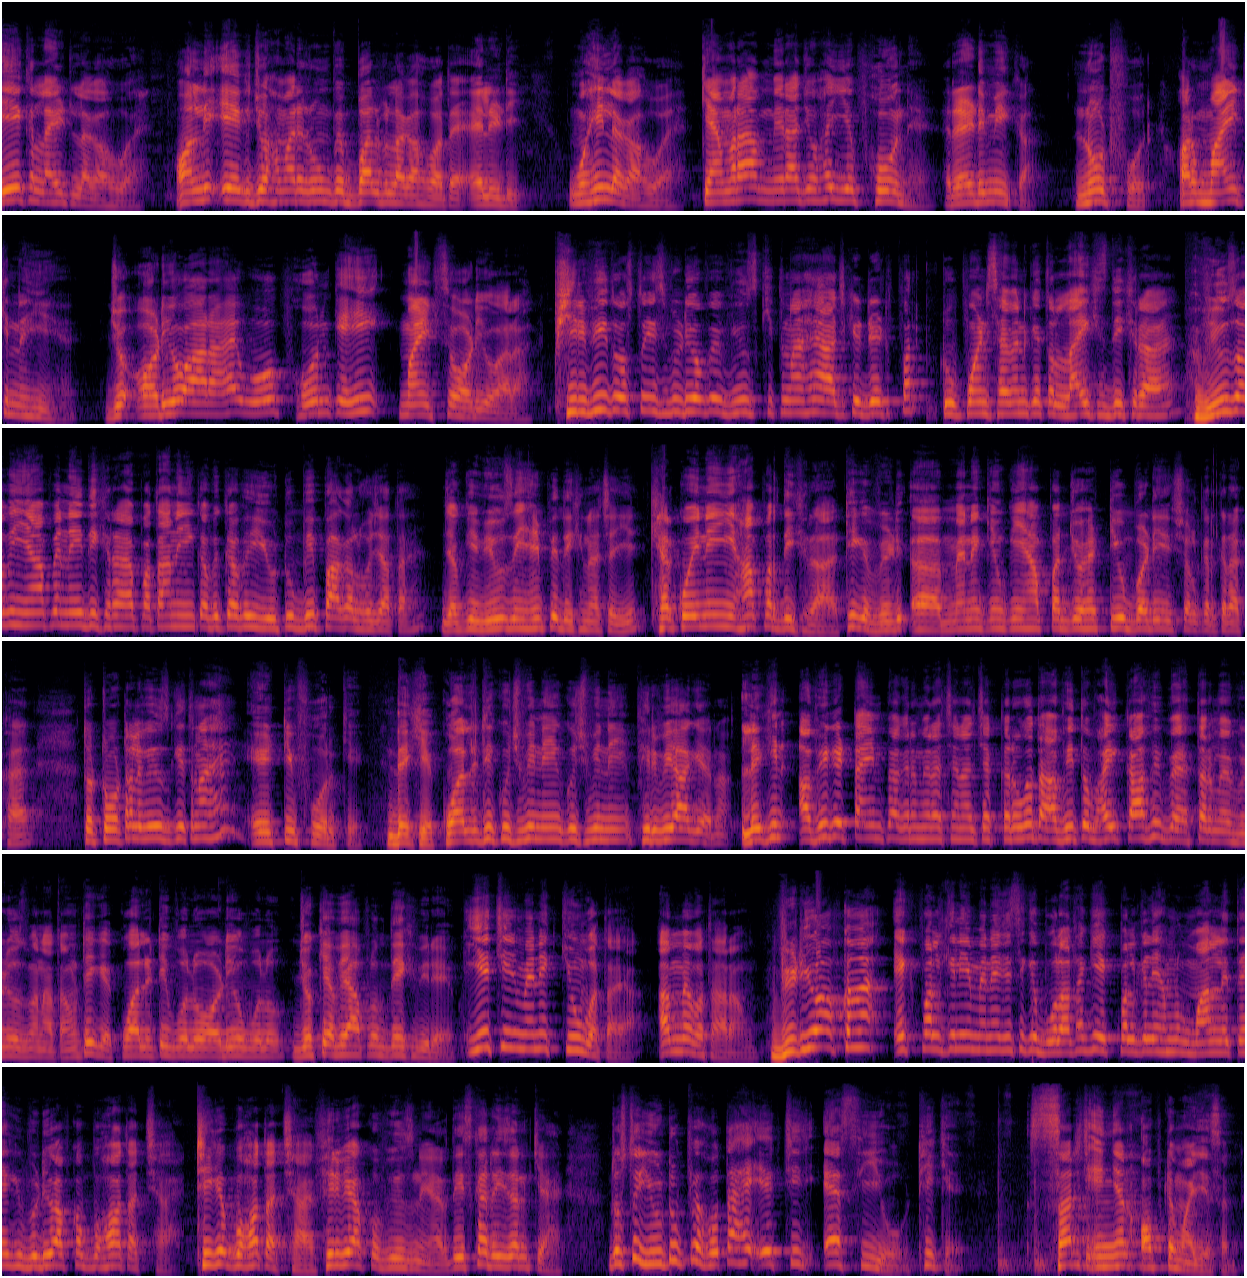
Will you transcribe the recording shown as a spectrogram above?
एक लाइट लगा हुआ है। ओनली एक जो हमारे रूम पे बल्ब लगा हुआ था एलईडी वही लगा हुआ है। कैमरा मेरा जो है, ये फ़ोन है रेडमी का नोट फोर और माइक नहीं है। जो ऑडियो आ रहा है, वो फ़ोन के ही माइक से ऑडियो आ रहा है। फिर भी दोस्तों, इस वीडियो पे व्यूज़ कितना है आज के डेट पर? 2.7 के तो लाइक्स दिख रहा है। व्यूज़ अभी यहाँ पे नहीं दिख रहा है। पता नहीं कभी कभी यूट्यूब भी पागल हो जाता है, जबकि व्यूज़ यहीं पे दिखना चाहिए। खैर, कोई नहीं, यहाँ पर दिख रहा है, ठीक है? वीडियो मैंने क्योंकि यहाँ पर जो है ट्यूब बड़ी इंस्टॉल करके रखा है। तो टोटल व्यूज़ कितना है? 84 के। देखिए क्वालिटी कुछ भी नहीं, कुछ भी नहीं, फिर भी आ गया ना। लेकिन अभी के टाइम पे अगर मेरा चैनल चेक करोगे तो अभी तो भाई काफ़ी बेहतर मैं वीडियोस बनाता हूँ, ठीक है? क्वालिटी बोलो ऑडियो बोलो, जो कि अभी आप लोग देख भी रहे हो। ये चीज़ मैंने क्यों बताया? अब मैं बता रहा हूँ। वीडियो आपका एक पल के लिए मैंने जैसे कि बोला था कि एक पल के लिए हम लोग मान लेते हैं कि वीडियो आपका बहुत अच्छा है। ठीक है, बहुत अच्छा है। फिर भी आपको व्यूज़ नहीं आ रहा। तो इसका रीजन क्या है? दोस्तों यूट्यूब पे होता है एक चीज़ एसईओ ठीक है? सर्च इंजन ऑप्टिमाइजेशन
